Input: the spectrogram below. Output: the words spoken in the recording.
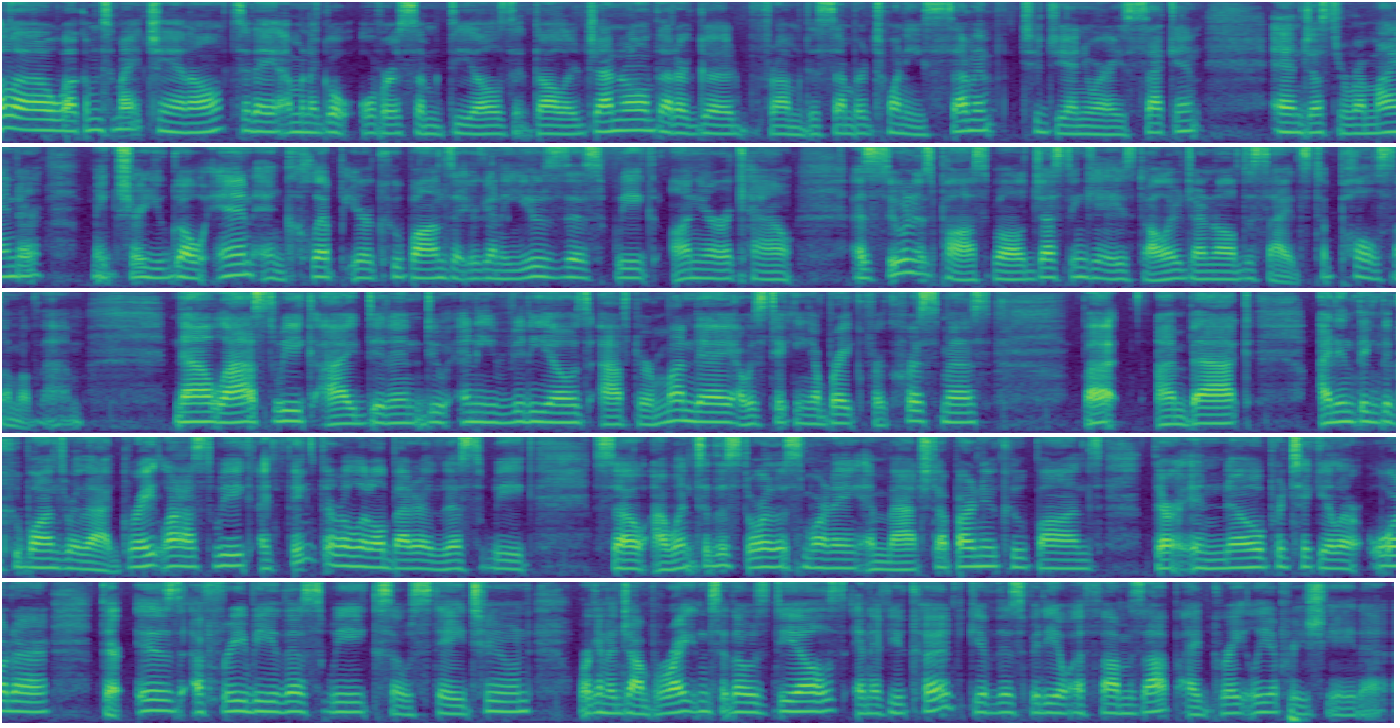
Hello, welcome to my channel. Today I'm going to go over some deals at Dollar General that are good from December 27th to January 2nd. And just a reminder, make sure you go in and clip your coupons that you're going to use this week on your account as soon as possible, just in case Dollar General decides to pull some of them. Now, last week I didn't do any videos after Monday. I was taking a break for Christmas, but I'm back. I didn't think the coupons were that great last week. I think they're a little better this week. So I went to the store this morning and matched up our new coupons. They're in no particular order. There is a freebie this week, so stay tuned. We're going to jump right into those deals. And if you could, give this video a thumbs up. I'd greatly appreciate it.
